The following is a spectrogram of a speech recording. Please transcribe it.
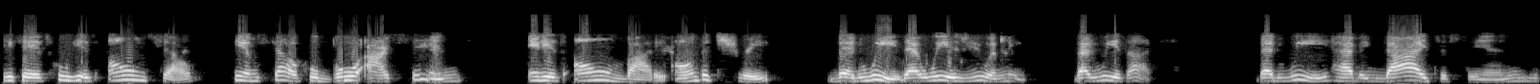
He says, who his own self, himself who bore our sins in his own body on the tree that we, that we is you and me, that we is us, that we, having died to sin,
